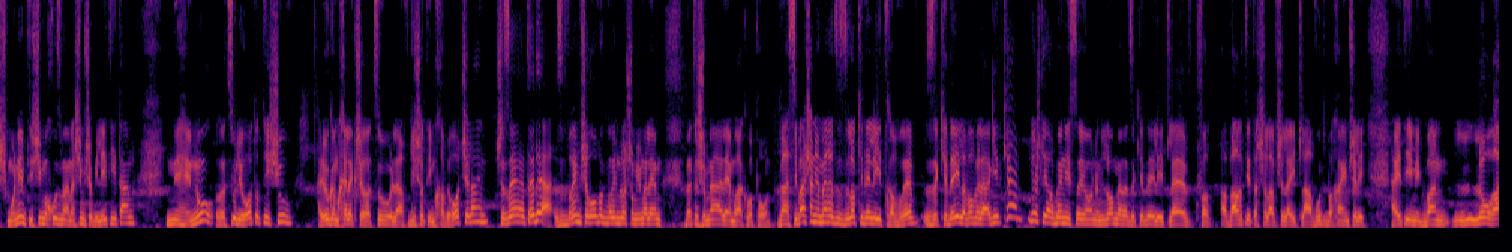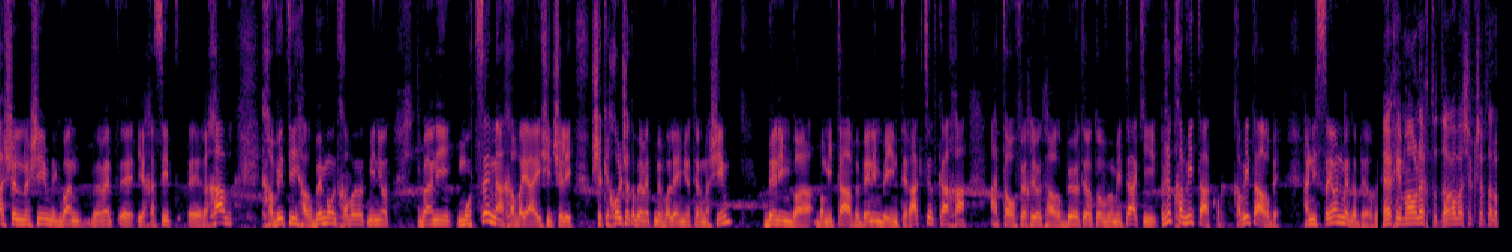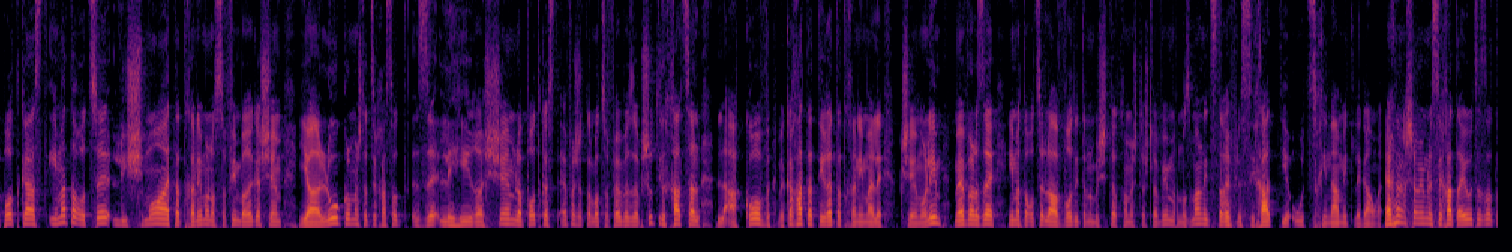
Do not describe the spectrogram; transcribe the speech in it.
80-90 אחוז מהאנשים שביליתי איתן נהנו, רצו לראות אותי שוב, היו גם חלק שרצו להפגיש אותי עם חברות שלהם, שזה, אתה יודע, זה דברים שרוב הגברים לא שומעים עליהם, ואתה שומע עליהם רק בפורן. והסיבה שאני אומר את זה, זה לא כדי להתרברב, זה כדי לבוא ולהגיד, כן, יש לי הרבה ניסיון, אני לא אומר את זה כדי להתלהב, כבר עברתי את השלב של ההתלהבות בחיים שלי, הייתי עם מגוון לא רע של נשים, מגוון באמת אה, יחסית אה, רחב, חוויתי הרבה מאוד חוויות מיניות, ואני מוצא מהחוויה האישית שלי, שככל שאתה באמת מבלה עם יותר נשים, בין אם במיטה ובין אם באינטראקציות, ככה אתה הופך להיות הרבה יותר טוב במיטה, כי פשוט חווית הכל, חווית הרבה. הניסיון מדבר. היי, מה הולך? תודה רבה שהקשבת לפודקאסט. אם אתה רוצה לשמוע את התכנים הנוספים ברגע שהם יעלו, כל מה שאתה צריך לעשות זה להירשם לפודקאסט איפה שאתה לא צופה בזה, פשוט תלחץ על לעקוב, וככה אתה תראה את התכנים האלה כשהם עולים. מעבר לזה, אם אתה רוצה לעבוד איתנו בשיטת חמשת השלבים, אתה מוזמן להצטרף לשיחת ייעוץ חינמית לגמרי. איך נרשמים לשיחת הייעוץ הזאת?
